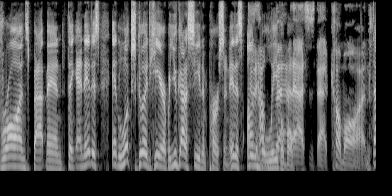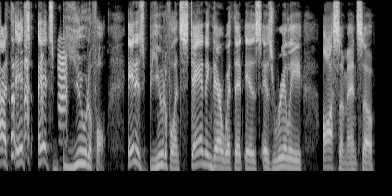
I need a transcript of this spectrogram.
bronze Batman thing, and it is it looks good here, but you got to see it in person. It is Dude, unbelievable. How badass is that? Come on, that it's it's beautiful. It is beautiful, and standing there with it is is really awesome. And so,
